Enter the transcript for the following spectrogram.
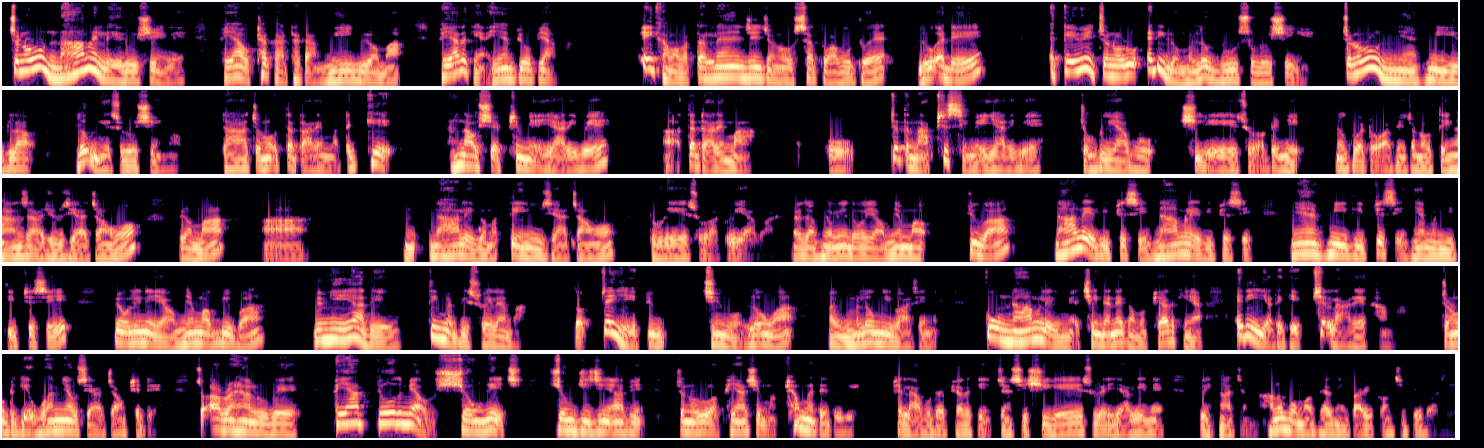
ကျွန်တော်တို့နားမလဲလို့ရှိရင်လေဖះကိုထက်ခါထက်ခါမေးပြီးတော့မှဖះသခင်အရင်ပြောပြမှာအဲ့ခါမှာတလန်းချင်းကျွန်တော်တို့ဆက်သွားဖို့အတွက်လိုအပ်တယ်အကယ်၍ကျွန်တော်တို့အဲ့ဒီလိုမလုပ်ဘူးဆိုလို့ရှိရင်ကျွန်တော်တို့ညံမှီလောက် လုပ်နေဆိုလို့ရှိရင်တော့ဒါကကျွန်တော်တို့အသက်တာထဲမှာတကယ်အနှောက်အယှက်ဖြစ်မဲ့အရာတွေပဲအာအသက်တာထဲမှာဟိုပြဿနာဖြစ်စီမဲ့အရာတွေပဲကြုံတွေ့ရဖို့ရှိတယ်ဆိုတော့ဒီနေ့နှုတ်ကပတ်တော်အပြင်ကျွန်တော်သင်ခန်းစာယူစရာအကြောင်းရောပြီးတော့မှအာနားလေပြီးတော့မှသင်ယူစရာအကြောင်းရောလူတွေဆိုတော့တွေ့ရပါတယ်။ဒါကြောင့်မျှော်လင့်တော်ရအောင်မျက်မှောက်ပြုပါနားလေသည်ဖြစ်စေနားမလေသည်ဖြစ်စေဉာဏ်မှီသည်ဖြစ်စေဉာဏ်မမှီသည်ဖြစ်စေ မျှော်လင့်နေရအောင်မျက်မှောက်ပြုပါမမြင်ရသေးဘူးတိမှတ်ပြီးဆွဲလန်းပါတော့ပြည့်ရည်ပြုခြင်းကိုလုံးဝမလုံးမိပါစေနဲ့ကိုနားမလဲဘူးမြအချိန်တန်တဲ့ကောင်မှာဘုရားသခင်ကအဲ့ဒီအရာတကယ်ဖြစ်လာတဲ့အခါမှာကျွန်တော်တို့တကယ်ဝမ်းမြောက်စရာအကြောင်းဖြစ်တယ်ဆိုတော့အာဗြဟံလိုပဲဖခင်ပြောသမျှကိုယုံနေယုံကြည်ခြင်းအပြင်ကျွန်တော်တို့ကဖခင်ရှိမှဖြောင့်မတ်တဲ့သူတွေဖြစ်လာဖို့အတွက်ဘုရားသခင်ကြံစီရှိတယ်ဆိုတဲ့အရာလေးနဲ့ဝေငှကြမှာအားလုံးပေါ်မှာဘုရားသခင်တာယူကောင်းချီးပေးပါစေ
